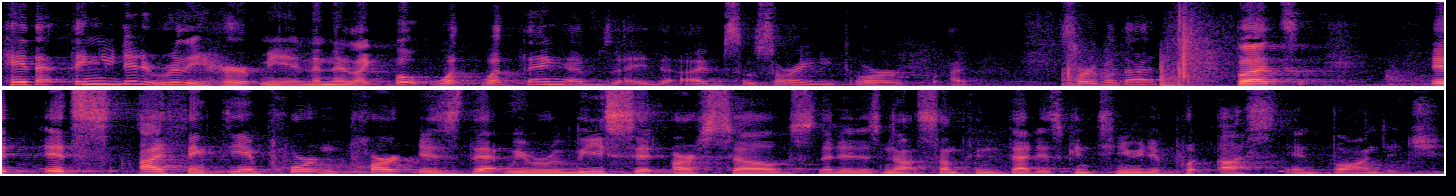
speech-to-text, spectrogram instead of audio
"Hey, that thing you did it really hurt me." And then they're like, "Oh, what what thing? I'm, I'm so sorry," or "I'm sorry about that." But it, it's I think the important part is that we release it ourselves. That it is not something that is continuing to put us in bondage,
